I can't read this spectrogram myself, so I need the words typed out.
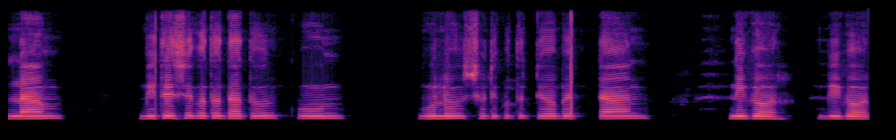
লাম। বিদেশগত ধাতুর কোনগুলো সঠিক উত্তরটি হবে টান নিগর বিগর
